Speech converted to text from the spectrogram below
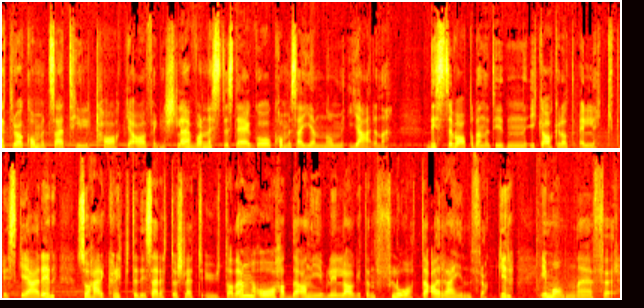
Etter å ha kommet seg til taket av fengselet, var neste steg å komme seg gjennom gjerdene. Disse var på denne tiden ikke akkurat elektriske gjerder, så her klipte de seg rett og slett ut av dem, og hadde angivelig laget en flåte av regnfrakker i månedene før.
